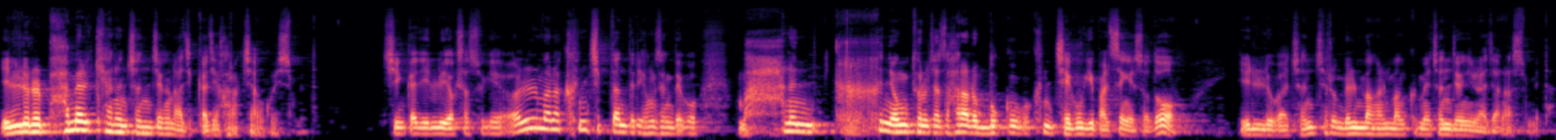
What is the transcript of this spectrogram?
인류를 파멸케 하는 전쟁은 아직까지 허락지 않고 있습니다. 지금까지 인류 역사 속에 얼마나 큰 집단들이 형성되고 많은 큰 영토를 찾아서 하나로 묶고 큰 제국이 발생했어도 인류가 전체로 멸망할 만큼의 전쟁이 일어나지 않았습니다.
